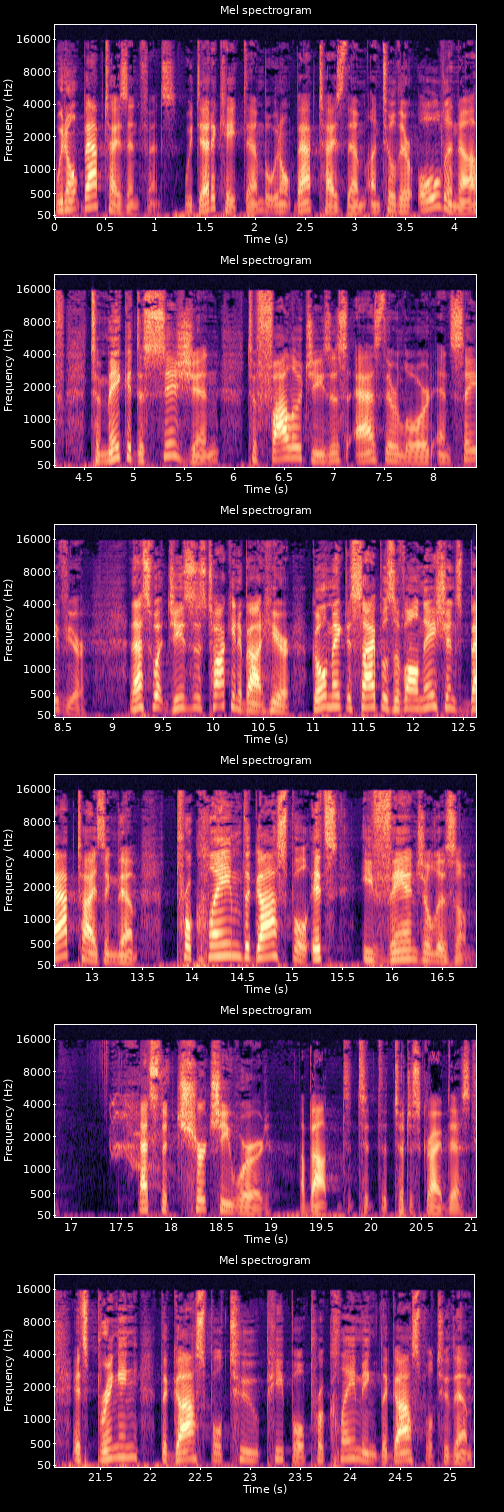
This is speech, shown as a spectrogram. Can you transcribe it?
we don't baptize infants. We dedicate them, but we don't baptize them until they're old enough to make a decision to follow Jesus as their Lord and Savior. And that's what Jesus is talking about here. Go make disciples of all nations, baptizing them. Proclaim the gospel. It's evangelism. That's the churchy word about to, to, to, describe this. It's bringing the gospel to people, proclaiming the gospel to them.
